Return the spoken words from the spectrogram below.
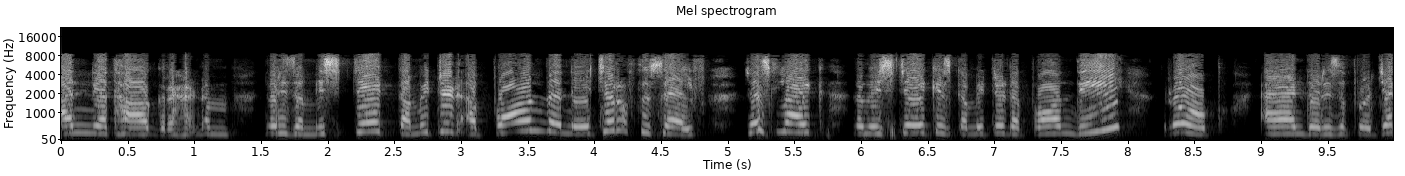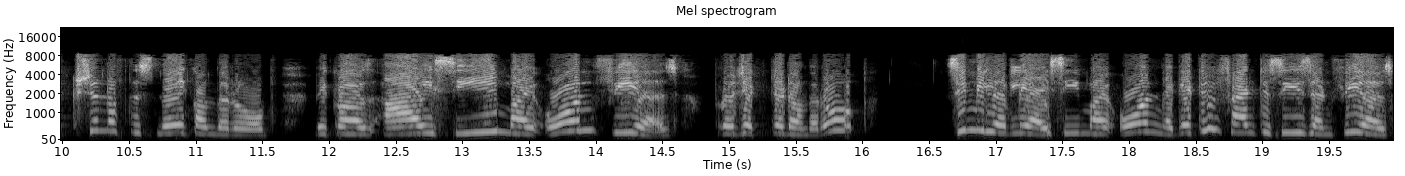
anyatha grahanam. There is a mistake committed upon the nature of the self, just like the mistake is committed upon the rope and there is a projection of the snake on the rope because I see my own fears projected on the rope. Similarly, I see my own negative fantasies and fears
